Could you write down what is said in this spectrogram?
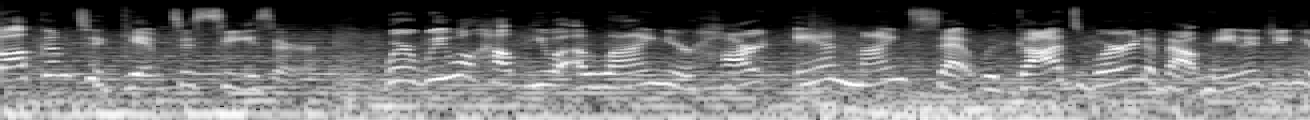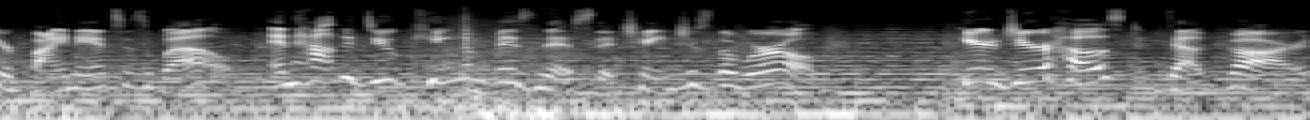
Welcome to Give to Caesar, where we will help you align your heart and mindset with God's Word about managing your finances well and how to do kingdom business that changes the world. Here's your host, Doug Gard.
